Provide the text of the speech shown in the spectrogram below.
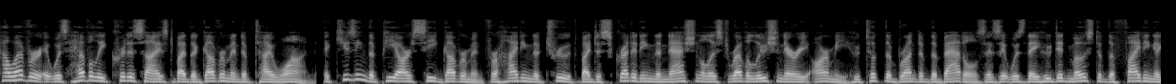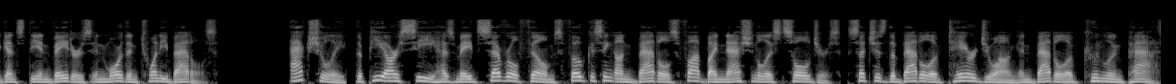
However it was heavily criticized by the government of Taiwan, accusing the PRC government for hiding the truth by discrediting the Nationalist Revolutionary Army who took the brunt of the battles as it was they who did most of the fighting against the invaders in more than 20 battles. Actually, the PRC has made several films focusing on battles fought by nationalist soldiers, such as the Battle of Taierzhuang and Battle of Kunlun Pass.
